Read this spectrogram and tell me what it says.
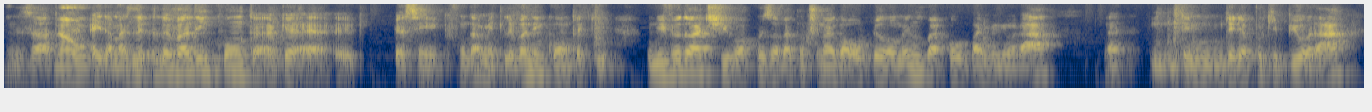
Exato. Não... Ainda mais levando em conta, é, é, assim, que fundamento, levando em conta que o nível do ativo a coisa vai continuar igual, ou pelo menos vai, ou vai melhorar, né? não, tem, não teria por que piorar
